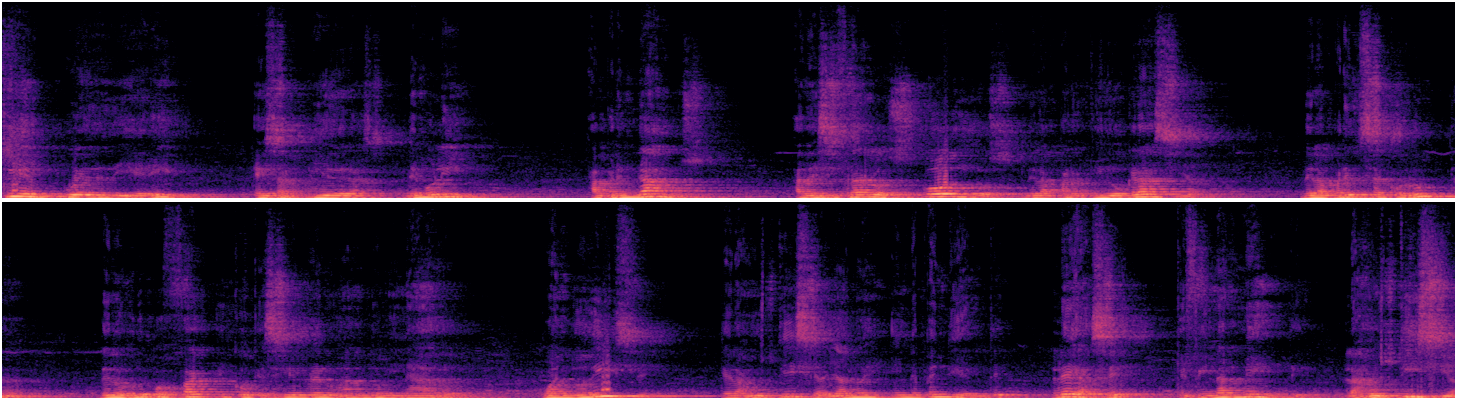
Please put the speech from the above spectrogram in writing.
¿Quién puede digerir esas piedras de molino? Aprendamos a descifrar los códigos de la partidocracia, de la prensa corrupta, de los grupos fácticos que siempre nos han dominado. Cuando dicen que la justicia ya no es independiente, léase que finalmente la justicia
